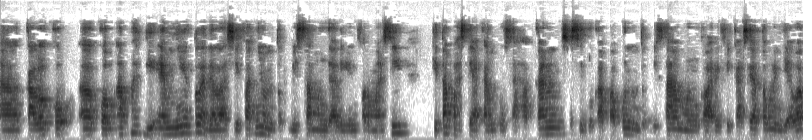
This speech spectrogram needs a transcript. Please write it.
Uh, kalau ko, uh, kom, apa DM-nya itu adalah sifatnya untuk bisa menggali informasi kita pasti akan usahakan sesibuk apa pun untuk bisa mengklarifikasi atau menjawab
